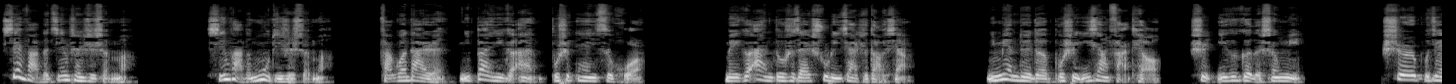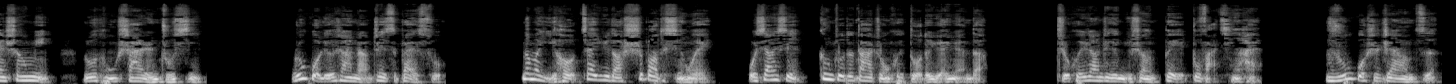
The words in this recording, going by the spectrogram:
宪法的精神是什么？刑法的目的是什么？法官大人，你办一个案不是干一次活，每个案都是在树立价值导向。你面对的不是一项法条，是一个个的生命。视而不见生命，如同杀人诛心。如果刘校长这次败诉，那么以后再遇到施暴的行为，我相信更多的大众会躲得远远的，只会让这个女生被不法侵害。如果是这样子，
